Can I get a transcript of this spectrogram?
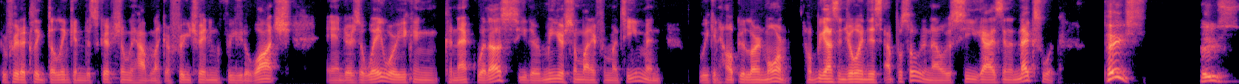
feel free to click the link in the description. We have like a free training for you to watch. And there's a way where you can connect with us, either me or somebody from my team, and we can help you learn more. Hope you guys enjoyed this episode, and I will see you guys in the next one. Peace. Peace.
